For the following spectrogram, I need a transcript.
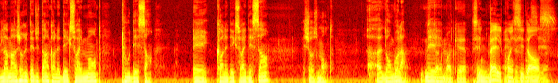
la majorité du temps, quand le DXY monte, tout descend. Et quand le DXY descend, les choses montent. Euh, donc voilà. Mais Stock market. C'est une belle coïncidence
